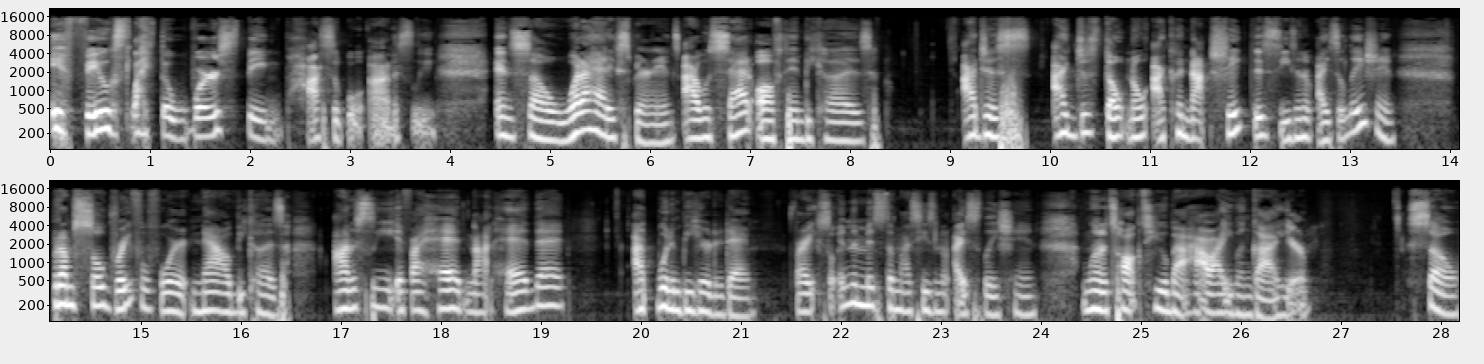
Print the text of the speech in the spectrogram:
it feels like the worst thing possible, honestly. And so, what I had experienced, I was sad often because I just, I just don't know. I could not shake this season of isolation. But I'm so grateful for it now because honestly, if I had not had that, I wouldn't be here today. Right. So, in the midst of my season of isolation, I'm going to talk to you about how I even got here. So,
